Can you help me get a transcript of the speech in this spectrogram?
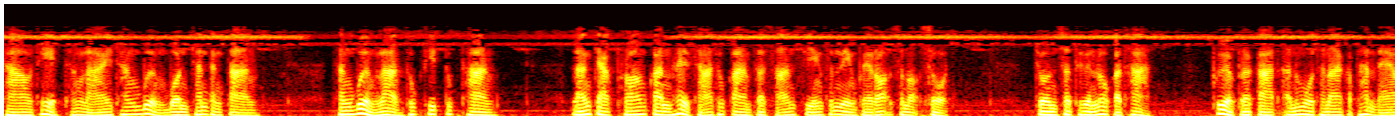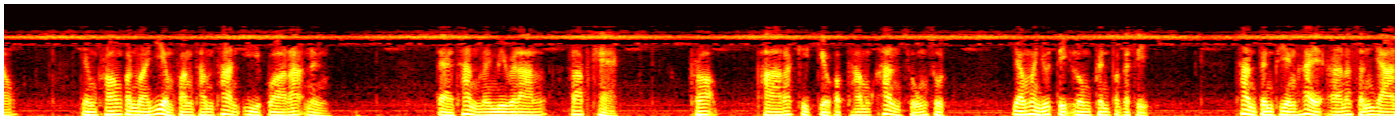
ชาวเทศทั้งหลายทั้งเบื้องบนชั้นต่างๆ ทั้งเบื้องล่างทุกทิศทุกทาง หลังจากพร้อมกันให้สาธุการประสานเสียงสำเนียงไพเราะสนอโสดจนสะเทือนโลกธาตุเพื่อประกาศอนุโมทนากับท่านแล้วยังพร้อมกันมาเยี่ยมฟังธรรมท่านอีกวาระหนึ่ง แต่ท่านไม่มีเวลารับแขก เพราะภารกิจเกี่ยวกับธรรมขั้นสูงสุด ยังไม่ยุติลงเป็นปกติ ท่านเป็นเพียงให้อานสัญญาณ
